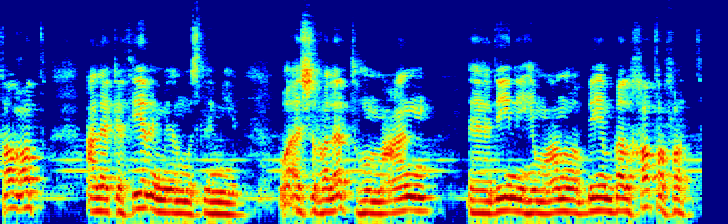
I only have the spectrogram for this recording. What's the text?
طغت على كثير من المسلمين وأشغلتهم عن دينهم وعن ربهم بل خطفت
